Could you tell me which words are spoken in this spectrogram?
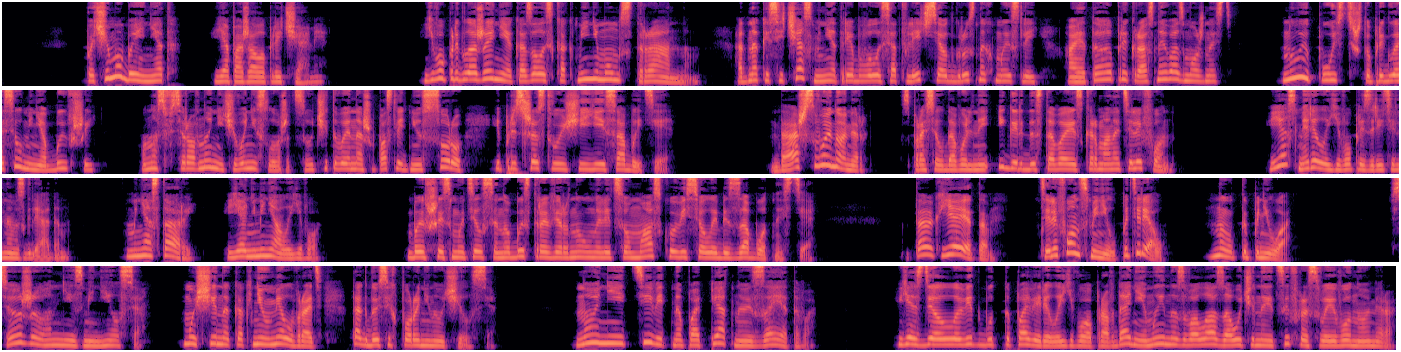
«Почему бы и нет?» Я пожала плечами. Его предложение казалось как минимум странным, Однако сейчас мне требовалось отвлечься от грустных мыслей, а это прекрасная возможность. Ну и пусть, что пригласил меня бывший. У нас все равно ничего не сложится, учитывая нашу последнюю ссору и предшествующие ей события. «Дашь свой номер?» — спросил довольный Игорь, доставая из кармана телефон. Я смерила его презрительным взглядом. У меня старый, я не меняла его. Бывший смутился, но быстро вернул на лицо маску веселой беззаботности. «Так я это... Телефон сменил, потерял. Ну, ты поняла». Все же он не изменился. Мужчина как не умел врать, так до сих пор и не научился. Но не идти ведь на попятную из-за этого. Я сделала вид, будто поверила его оправданиям и назвала заученные цифры своего номера.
